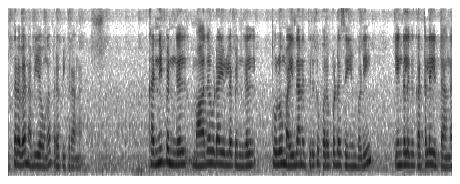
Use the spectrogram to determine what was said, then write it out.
உத்தரவை நபி அவங்க பிறப்பிக்கிறாங்க. கன்னிப்பெண்கள் மாதவிடாய் உள்ள பெண்கள் தொழு மைதானத்திற்கு புறப்பட செய்யும்படி எங்களுக்கு கட்டளையிட்டாங்க.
